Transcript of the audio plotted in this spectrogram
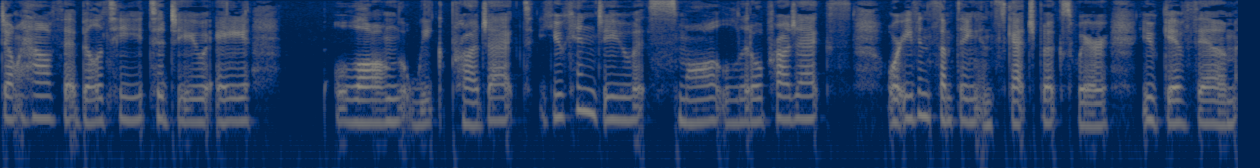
don't have the ability to do a long week project, you can do small little projects or even something in sketchbooks where you give them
